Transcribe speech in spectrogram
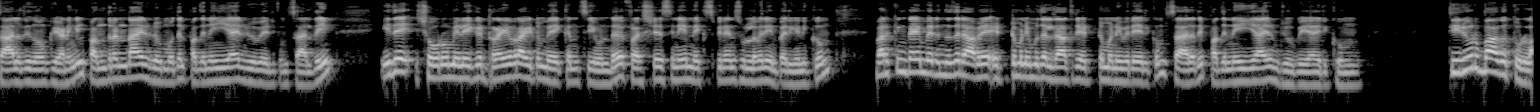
സാലറി നോക്കുകയാണെങ്കിൽ പന്ത്രണ്ടായിരം രൂപ മുതൽ പതിനയ്യായിരം രൂപ ആയിരിക്കും സാലറി. ഇതേ ഷോറൂമിലേക്ക് ഡ്രൈവറായിട്ടും വേക്കൻസി ഉണ്ട്. ഫ്രഷേഴ്സിനെയും എക്സ്പീരിയൻസ് ഉള്ളവരെയും പരിഗണിക്കും. വർക്കിംഗ് ടൈം വരുന്നത് രാവിലെ എട്ട് മണി മുതൽ രാത്രി എട്ട് മണി വരെ ആയിരിക്കും സാലറി പതിനയ്യായിരം രൂപയായിരിക്കും. തിരൂർ ഭാഗത്തുള്ള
